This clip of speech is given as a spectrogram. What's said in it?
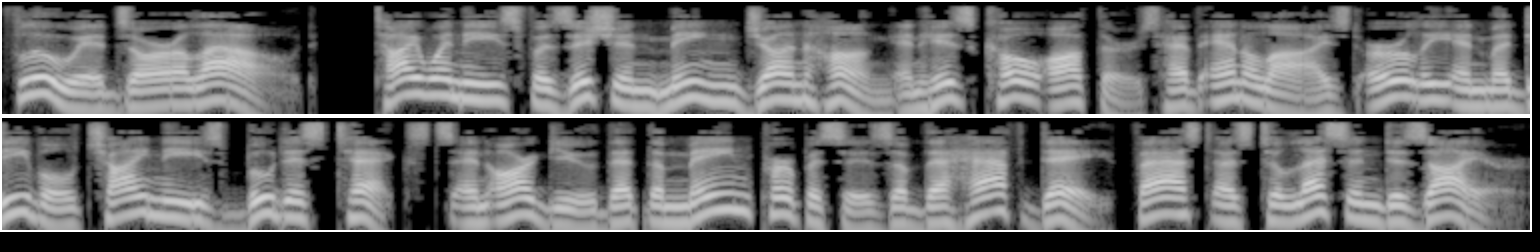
Fluids are allowed. Taiwanese physician Ming Jun Hung and his co-authors have analyzed early and medieval Chinese Buddhist texts and argue that the main purposes of the half-day fast is to lessen desire,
